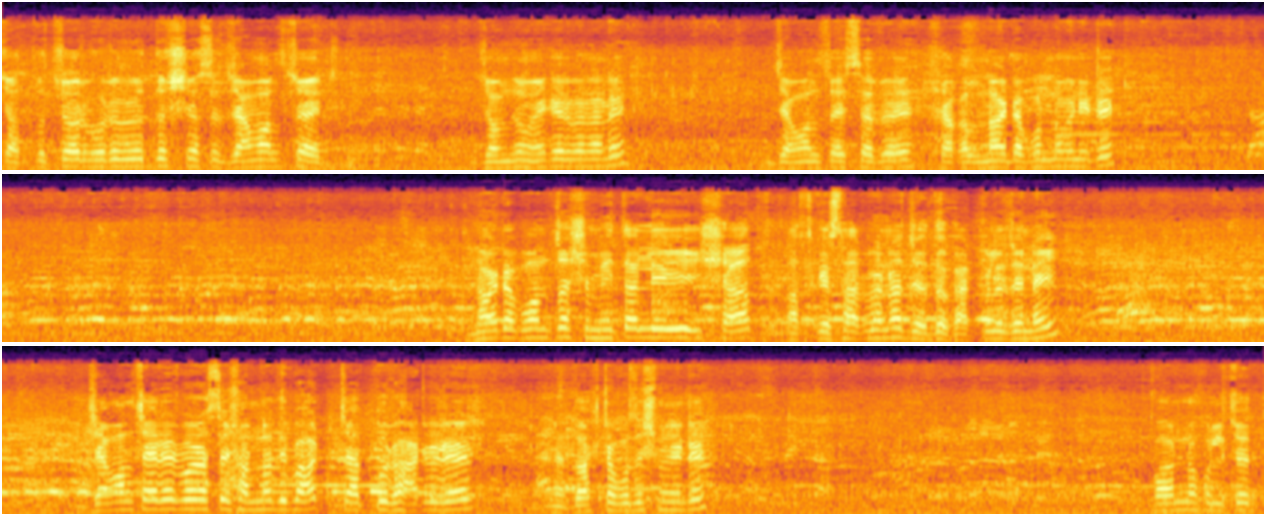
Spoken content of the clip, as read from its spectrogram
চাঁদপুর চর ভৈরবের উদ্দেশ্যে আছে জামাল চাইড জমজম একের ব্যানারে। জামাল চাইড সার্ভে সকাল নয়টা পনেরো মিনিটে। নয়টা পঞ্চাশ মিতালি সাত। আজকে সার্ভে না, যেহেতু ঘাট কলেজে নেই। জামাল চাইরের পর আছে স্বর্ণদ্বীপ আট, চাঁদপুর হাটুরের, দশটা পঁচিশ মিনিটে। কর্ণফুলি চোদ্দ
